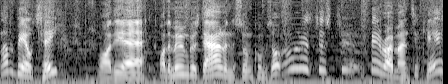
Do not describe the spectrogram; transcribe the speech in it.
I'll have a BLT while the uh, while the moon goes down and the sun comes up. Oh, it's just uh, a bit romantic here.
